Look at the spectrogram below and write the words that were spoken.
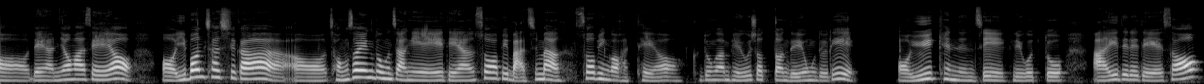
어, 네, 안녕하세요. 어, 이번 차시가 어, 정서행동장애에 대한 수업이 마지막 수업인 것 같아요. 그동안 배우셨던 내용들이 어, 유익했는지, 그리고 또 아이들에 대해서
